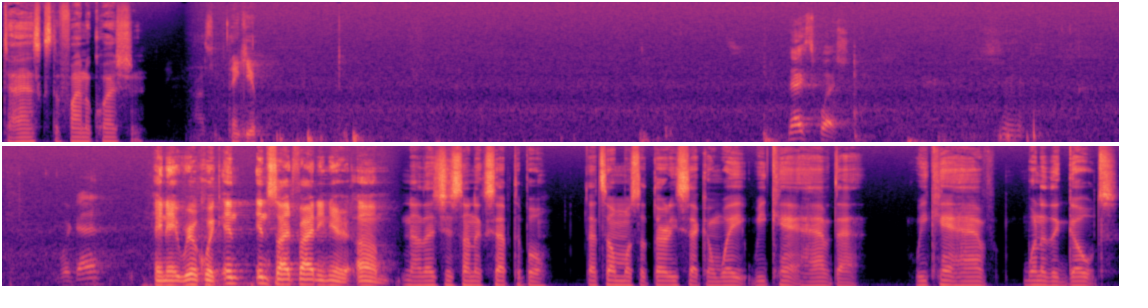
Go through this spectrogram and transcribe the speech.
to ask the final question. Awesome. Thank you. Next question. We're done? Hey Nate, real quick, in, inside fighting here. Um, No, that's just unacceptable. That's almost a 30 second wait. We can't have that. We can't have one of the GOATs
